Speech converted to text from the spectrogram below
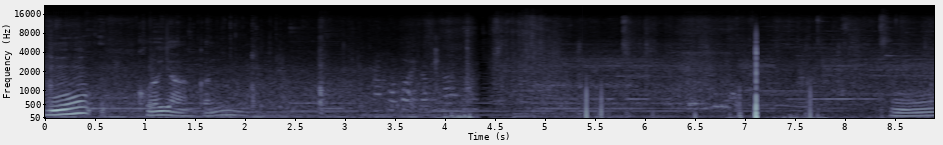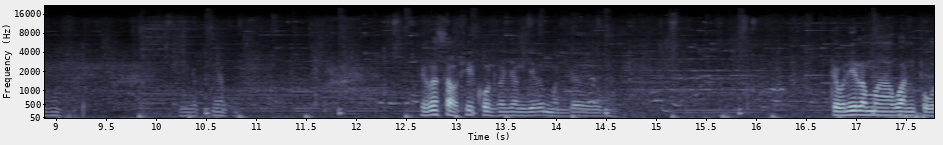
หืมคนละอย่างกัน อืมเงียบเงียบเห็นว่าเสาร์อาที่คนก็ยังเยอะเหมือนเดิม แต่วันนี้เรามาวันปก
